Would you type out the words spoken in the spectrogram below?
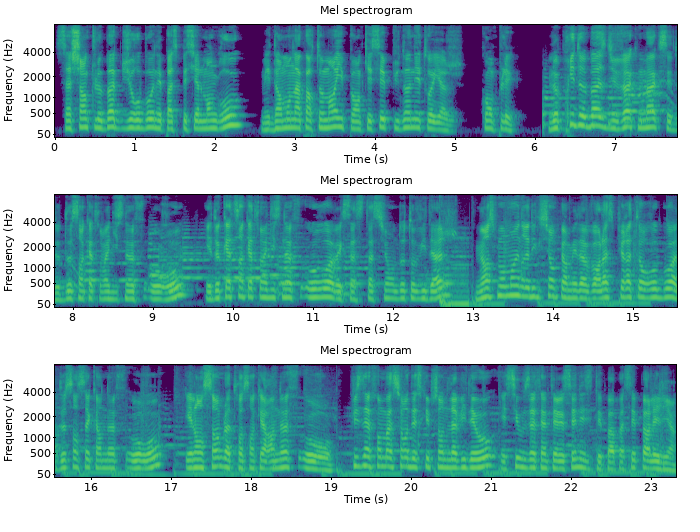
Sachant que le bac du robot n'est pas spécialement gros, mais dans mon appartement, il peut encaisser plus d'un nettoyage complet. Le prix de base du VAC Max est de 299 euros et de 499 euros avec sa station d'autovidage. Mais en ce moment, une réduction permet d'avoir l'aspirateur robot à 259 euros et l'ensemble à 349 euros. Plus d'informations en description de la vidéo et si vous êtes intéressé, n'hésitez pas à passer par les liens.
